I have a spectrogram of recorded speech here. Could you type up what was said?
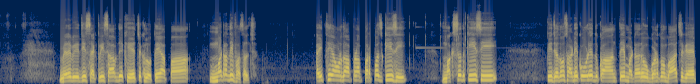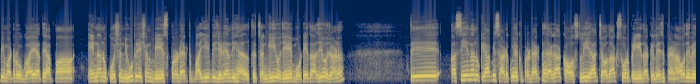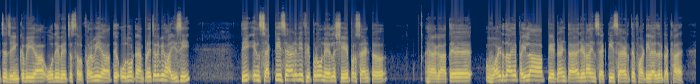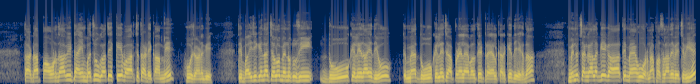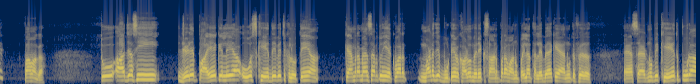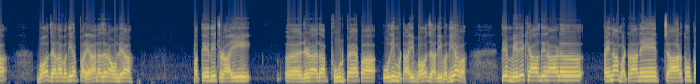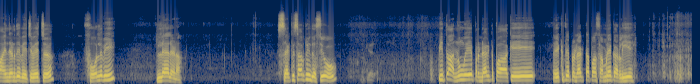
ਮੇਰੇ ਵੀਰ ਜੀ, ਸੈਕਟਰੀ ਸਾਹਿਬ ਦੇ ਖੇਤ 'ਚ ਖਲੋਤੇ ਹਾਂ ਆਪਾਂ ਮਟਰ ਦੀ ਫਸਲ 'ਚ। ਇੱਥੇ ਆਉਣ ਦਾ ਆਪਣਾ ਪਰਪਸ ਕੀ ਸੀ? ਮਕਸਦ ਕੀ ਸੀ? ਵੀ ਜਦੋਂ ਸਾਡੇ ਕੋਲ ਇਹ ਦੁਕਾਨ ਤੇ ਮਟਰ ਉਗਣ ਤੋਂ ਬਾਅਦ ਚ ਗਏ ਵੀ ਮਟਰ ਉਗਾਏ ਆ ਤੇ ਆਪਾਂ ਇਹਨਾਂ ਨੂੰ ਕੁਝ ਨਿਊਟ੍ਰੀਸ਼ਨ ਬੇਸ ਪ੍ਰੋਡਕਟ ਪਾਈਏ ਵੀ ਜਿਹੜਿਆਂ ਦੀ ਹੈਲਥ ਚੰਗੀ ਹੋ ਜੇ, ਮੋਟੇ ਤਾਜ਼ੇ ਹੋ ਜਾਣ। ਤੇ ਅਸੀਂ ਇਹਨਾਂ ਨੂੰ ਕਿਹਾ ਵੀ ਸਾਡੇ ਕੋਲ ਇੱਕ ਪ੍ਰੋਡਕਟ ਹੈਗਾ ਕਾਸਟਲੀ ਆ 1400 ਰੁਪਏ ਦਾ ਕਿੱਲੇ 'ਚ ਪੈਣਾ, ਉਹਦੇ ਵਿੱਚ ਜ਼ਿੰਕ ਵੀ ਆ, ਉਹਦੇ ਵਿੱਚ ਸਲਫਰ ਵੀ ਆ ਤੇ ਉਦੋਂ ਟੈਂਪਰੇਚਰ ਵੀ ਹਾਈ ਸੀ। ਤੇ ਇਨਸੈਕਟੀਸਾਈਡ ਵੀ ਫਿਪਰੋਨਿਲ 6% ਹੈਗਾ ਤੇ ਵਰਲਡ ਦਾ ਇਹ ਪਹਿਲਾ ਪੇਟੈਂਟ ਹੈ ਜਿਹੜਾ ਇਨਸੈਕਟੀਸਾਈਡ ਤੇ ਫਰਟੀਲਾਈਜ਼ਰ ਇਕੱਠਾ ਹੈ। ਤੁਹਾਡਾ ਪਾਉਣ ਦਾ ਵੀ ਟਾਈਮ ਬਚੂਗਾ ਤੇ ਇੱਕੇ ਵਾਰ 'ਚ ਤੁਹਾਡੇ ਕੰਮ ਇਹ ਹੋ ਜਾਣਗੇ। ਤੇ ਬਾਈ ਜੀ ਕਹਿੰਦਾ, ਚਲੋ ਮੈਨੂੰ ਤੁਸੀਂ 2 ਕਿੱਲੇ ਦਾ ਇਹ ਦਿਓ ਤੇ ਮੈਂ 2 ਕਿੱਲੇ 'ਚ ਆਪਣੇ ਲੈਵਲ ਤੇ ਟ੍ਰਾਇਲ ਕਰਕੇ ਦੇਖਦਾ। ਮੈਨੂੰ ਚੰਗਾ ਲੱਗੇਗਾ ਤੇ ਮੈਂ ਹੋਰਨਾਂ ਫਸਲਾਂ ਦੇ ਵਿੱਚ ਵੀ ਇਹ ਪਾਵਾਂਗਾ। ਤੋ ਅੱਜ ਅਸੀਂ ਜਿਹੜੇ ਪਾਏ ਕਿੱਲੇ ਆ, ਉਸ ਖੇਤ ਦੇ ਵਿੱਚ ਖਲੋਤੇ ਆ। ਕੈਮਰਾਮੈਨ ਸਾਹਿਬ, ਤੁਸੀਂ ਇੱਕ ਵਾਰ ਮੜ ਜੇ ਬੂਟੇ ਵਿਖਾ ਲਓ ਮੇਰੇ ਕਿਸਾਨ ਭਰਾਵਾਂ ਨੂੰ, ਪਹਿਲਾਂ ਥੱਲੇ ਬਹਿ ਕੇ ਆਇਆ ਨੂੰ ਤੇ ਫਿਰ ਇਸ ਸਾਈਡ ਨੂੰ ਵੀ ਖੇਤ ਪੂਰਾ ਬਹੁਤ ਜ਼ਿਆਦਾ ਵਧੀਆ ਭਰਿਆ ਨਜ਼ਰ ਆਉਣ ਡਿਆ। ਪੱਤੇ ਦੀ ਚੌੜਾਈ ਜਿਹੜਾ ਇਹਦਾ ਫੂਡ ਪੈਪ ਆ, ਉਹਦੀ ਮੋਟਾਈ ਬਹੁਤ ਜ਼ਿਆਦਾ ਵਧੀਆ ਵਾ। ਤੇ ਮੇਰੇ ਖਿਆਲ ਦੇ ਨਾਲ ਇਹਨਾਂ ਮਟਰਾਂ ਨੇ 4 ਤੋਂ 5 ਦਿਨ ਦੇ ਵਿੱਚ ਵਿੱਚ ਫੁੱਲ ਵੀ ਲੈ ਲੈਣਾ। ਸੈਕਟਰੀ ਸਾਹਿਬ ਤੁਸੀਂ ਦੱਸਿਓ ਵੀ ਤੁਹਾਨੂੰ ਇਹ ਪ੍ਰੋਡਕਟ ਪਾ ਕੇ ਇੱਕ ਤੇ ਪ੍ਰੋਡਕਟ ਆਪਾਂ ਸਾਹਮਣੇ ਕਰ ਲਈਏ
